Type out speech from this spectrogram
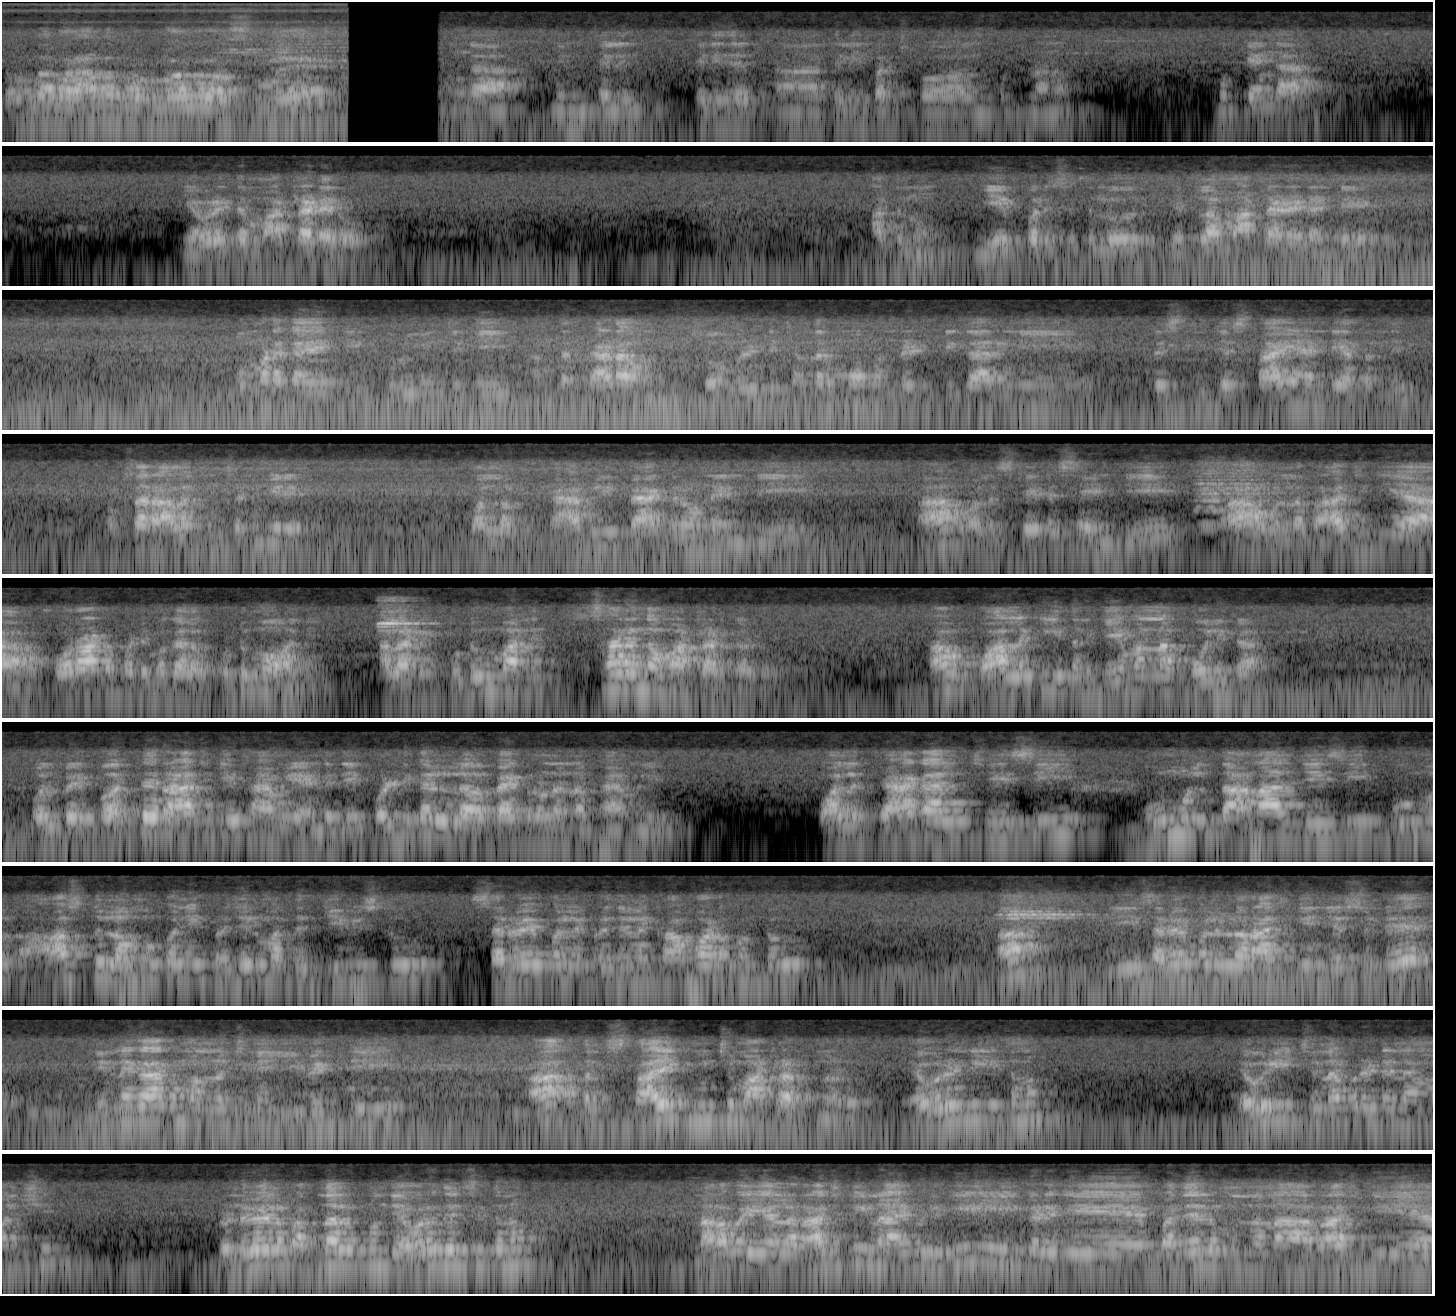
తొందరగా ఆంధ్రప్రదేశ్లో వస్తుంది. ముఖ్యంగా నేను తెలి తెలియజే తెలియపరచుకోవాలనుకుంటున్నాను. ముఖ్యంగా ఎవరైతే మాట్లాడారో అతను ఏ పరిస్థితుల్లో ఎట్లా మాట్లాడాడంటే గుమ్మడికాయకి గురువించకి అంత తేడా ఉంది. సోమిరెడ్డి చంద్రమోహన్ రెడ్డి గారిని ప్రశ్నించే స్థాయి అండి అతనిది. ఒకసారి ఆలోచించండి మీరే. వాళ్ళ ఫ్యామిలీ బ్యాక్గ్రౌండ్ ఏంటి? వాళ్ళ స్టేటస్ ఏంటి? వాళ్ళ రాజకీయ పోరాట పటిమ గల కుటుంబం అది. అలాంటి కుటుంబాన్ని సారంగా మాట్లాడతాడు. వాళ్ళకి ఇతనికి ఏమన్నా పోలిక? వాళ్ళు బై బర్త్డే రాజకీయ ఫ్యామిలీ అండి ఇది. పొలిటికల్ బ్యాక్గ్రౌండ్ ఉన్న ఫ్యామిలీ. వాళ్ళు త్యాగాలు చేసి భూములు దానాలు చేసి భూములు ఆస్తులు అమ్ముకొని ప్రజల మధ్య జీవిస్తూ సర్వేపల్లి ప్రజల్ని కాపాడుకుంటూ ఈ సర్వేపల్లిలో రాజకీయం చేస్తుంటే నిన్నగాక మొన్న వచ్చిన ఈ వ్యక్తి అతని స్థాయికి మించి మాట్లాడుతున్నాడు. ఎవరండి ఇతను? ఎవరు ఈ చిన్నపరెడ్డి అనే మనిషి? రెండు వేల పద్నాలుగు ముందు ఎవరు తెలిసి ఇతను? నలభై ఏళ్ళ రాజకీయ నాయకుడికి ఇక్కడికి పదేళ్ళ ముందు నా రాజకీయ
